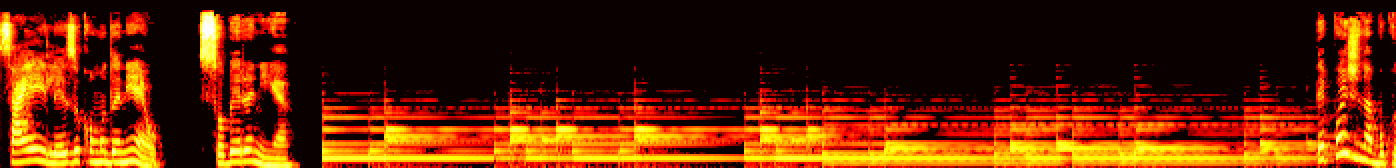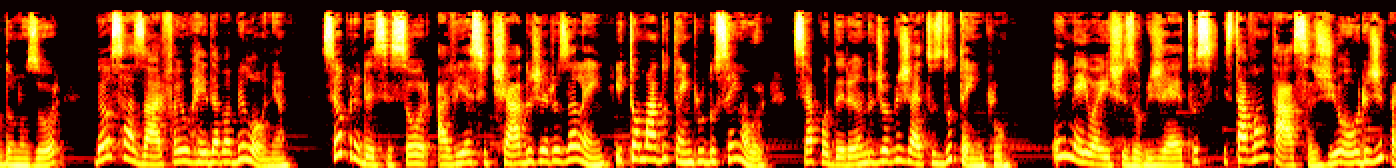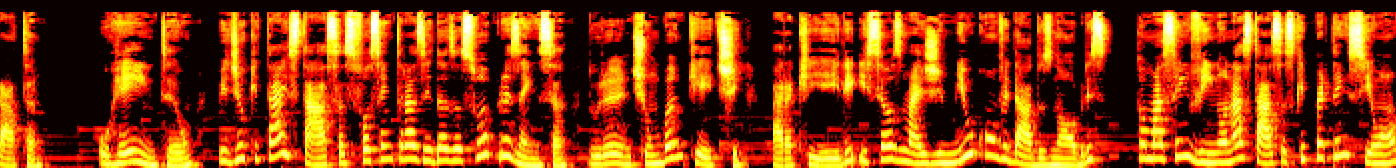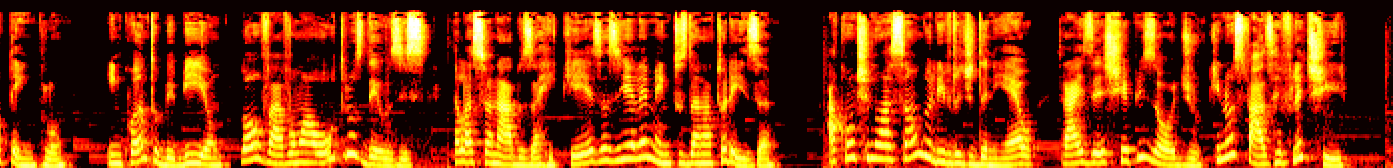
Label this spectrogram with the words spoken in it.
Saia ileso como Daniel. Soberania. Depois de Nabucodonosor, Belsazar foi o rei da Babilônia. Seu predecessor havia sitiado Jerusalém e tomado o templo do Senhor, se apoderando de objetos do templo. Em meio a estes objetos estavam taças de ouro e de prata. O rei, então, pediu que tais taças fossem trazidas à sua presença durante um banquete para que ele e seus mais de mil convidados nobres tomassem vinho nas taças que pertenciam ao templo. Enquanto bebiam, louvavam a outros deuses, relacionados a riquezas e elementos da natureza. A continuação do livro de Daniel traz este episódio, que nos faz refletir.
